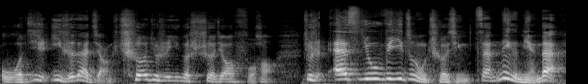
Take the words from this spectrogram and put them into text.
我一一直在讲，车就是一个社交符号，就是 SUV 这种车型，在那个年代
